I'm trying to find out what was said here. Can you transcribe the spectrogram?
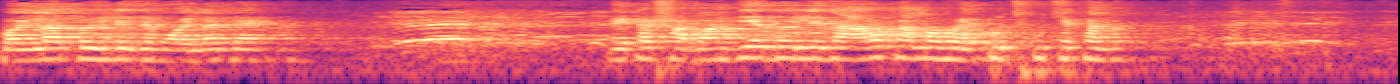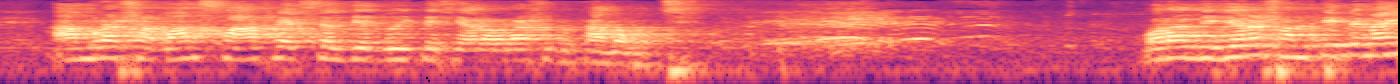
কয়লা তৈলে যে ময়লা যায় না। এটা সাবান দিয়ে ধুইলে যে আরও কালো হয়, কুচকুচে কালো। আমরা সাবান, সাফ এক্সেল দিয়ে ধুইতেছি আর ওরা শুধু কালো হচ্ছে। ওরা নিজেরা শান্তিতে নাই,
